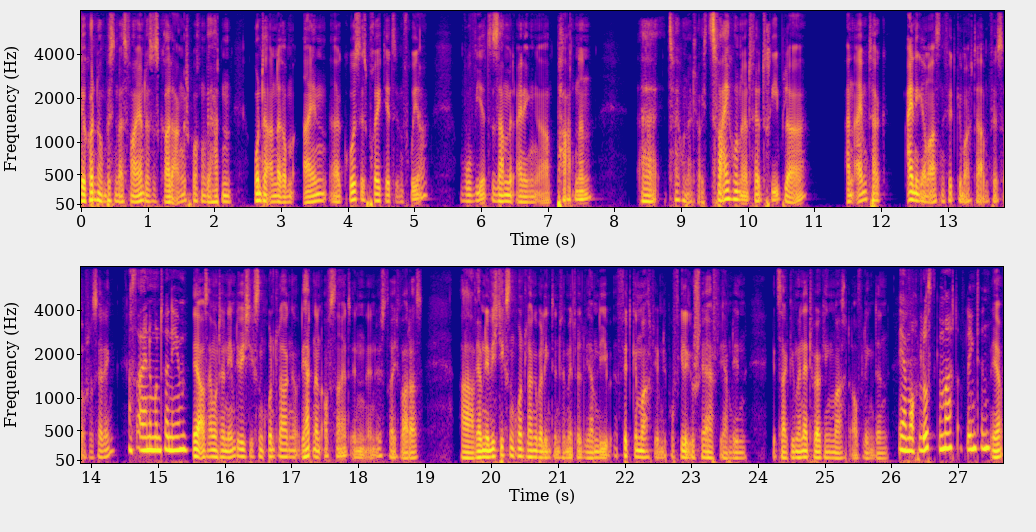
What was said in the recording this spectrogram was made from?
wir konnten auch ein bisschen was feiern, du hast es gerade angesprochen. Wir hatten unter anderem ein äh, größtes Projekt jetzt im Frühjahr, wo wir zusammen mit einigen äh, Partnern, äh, 200 glaube ich, 200 Vertriebler an einem Tag einigermaßen fit gemacht haben für Social Selling. Aus einem Unternehmen. Ja, aus einem Unternehmen, die wichtigsten Grundlagen, die hatten ein Offsite, in, in Österreich war das. Äh, wir haben die wichtigsten Grundlagen über LinkedIn vermittelt, wir haben die fit gemacht, wir haben die Profile geschärft, wir haben denen gezeigt, wie man Networking macht auf LinkedIn. Wir haben auch Lust gemacht auf LinkedIn. Ja.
